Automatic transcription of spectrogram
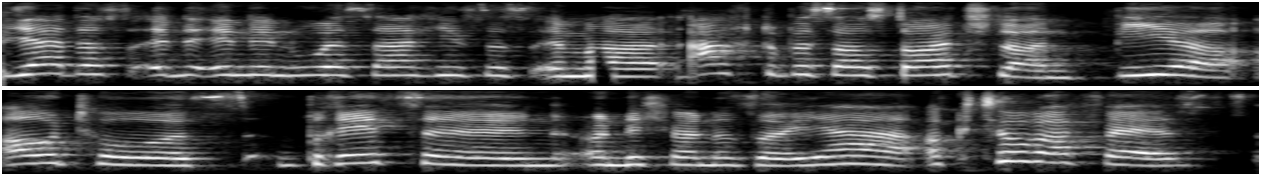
Ja, das in, in den USA hieß es immer, ach, du bist aus Deutschland, Bier, Autos, Brezeln. Und ich war nur so, ja, Oktoberfest,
